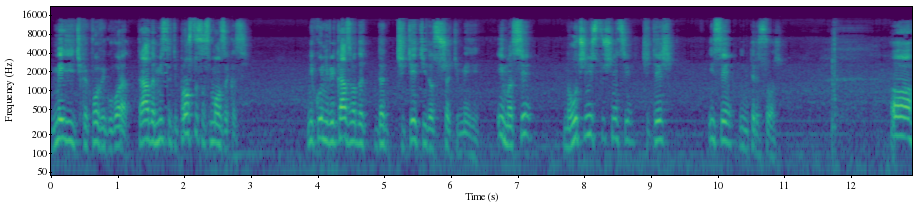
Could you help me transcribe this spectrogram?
медиите какво ви говорят. Трябва да мислите просто с мозъка си. Никой не ви казва да, да четете и да слушате медии. Има си научни източници, четеш и се интересуваш. О,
